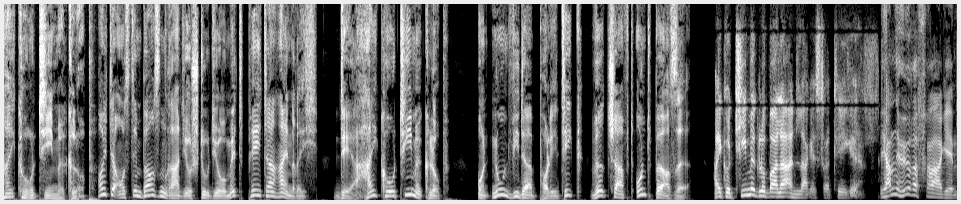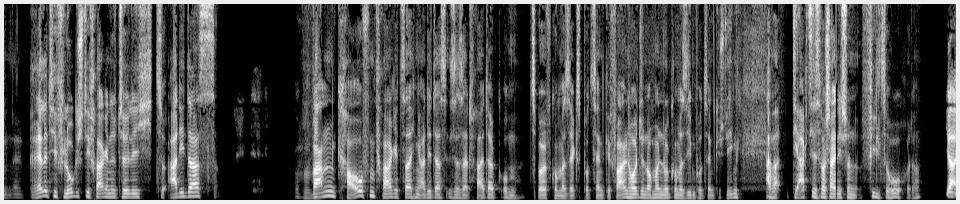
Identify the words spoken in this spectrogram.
Heiko Thieme Club. Heute aus dem Börsenradiostudio mit Peter Heinrich. Der Heiko Thieme Club. Und nun wieder Politik, Wirtschaft und Börse. Heiko Thieme, globaler Anlagestratege. Wir haben eine Hörerfrage. Relativ logisch die Frage natürlich zu Adidas. Wann kaufen? Fragezeichen. Adidas ist ja seit Freitag um 12,6 Prozent gefallen, heute nochmal 0,7 Prozent gestiegen. Aber die Aktie ist wahrscheinlich schon viel zu hoch, oder? Ja,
